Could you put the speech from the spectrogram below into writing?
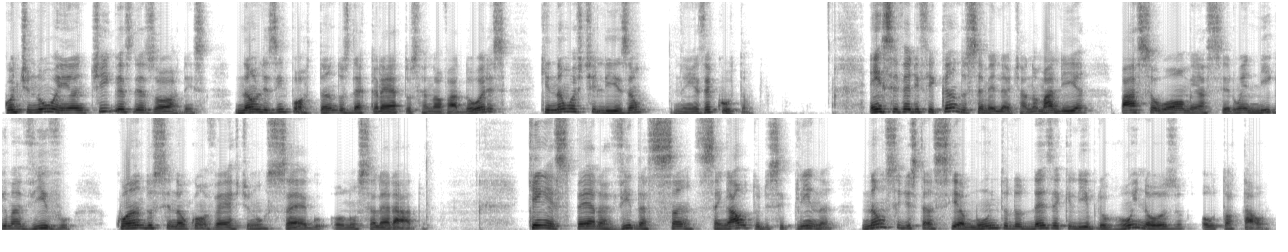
continuam em antigas desordens, não lhes importando os decretos renovadores que não hostilizam nem executam. Em se verificando semelhante anomalia, passa o homem a ser um enigma vivo, quando se não converte num cego ou num celerado. Quem espera vida sã sem autodisciplina não se distancia muito do desequilíbrio ruinoso ou total.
